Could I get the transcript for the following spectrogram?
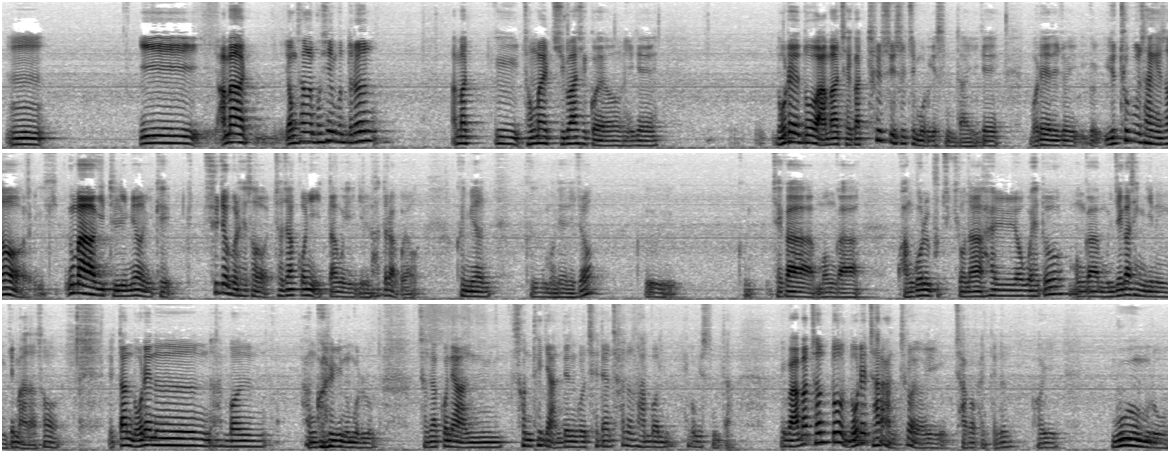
음, 이 아마 영상을 보시는 분들은 아마 그 정말 지루하실 거예요. 이게 노래도 아마 제가 틀 수 있을지 모르겠습니다. 이게 뭐라 해야 되죠? 유튜브 상에서 음악이 들리면 이렇게 추적을 해서 저작권이 있다고 얘기를 하더라고요. 그러면 그 뭐라 해야 되죠? 그, 그 제가 뭔가 광고를 붙이거나 하려고 해도 뭔가 문제가 생기는 게 많아서 일단 노래는 한번 안 걸리는 걸로 저작권에 안 선택이 안 되는 걸 최대한 찾아서 한번 해보겠습니다. 그리고 아마 전 또 노래 잘 안 틀어요. 이 작업할 때는 거의 무음으로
